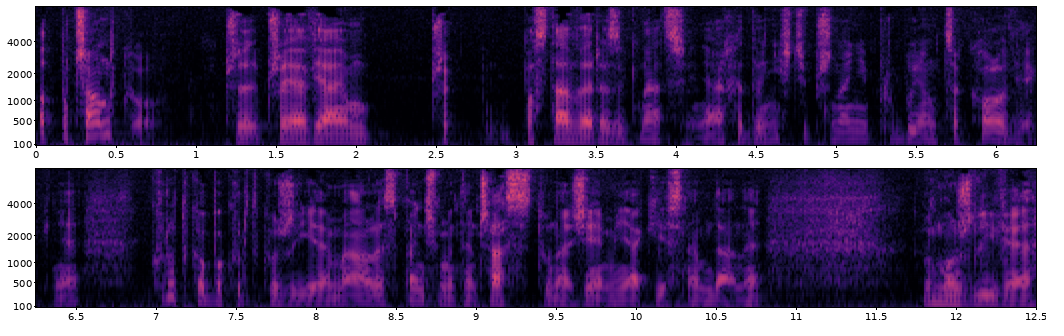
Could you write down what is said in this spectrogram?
od początku przejawiają postawę rezygnacji, nie? Hedoniści przynajmniej próbują cokolwiek, nie? Krótko, bo krótko żyjemy, ale spędźmy ten czas tu na ziemi, jaki jest nam dany, w możliwie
